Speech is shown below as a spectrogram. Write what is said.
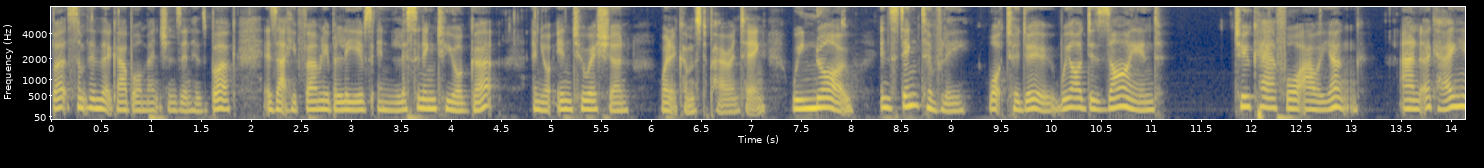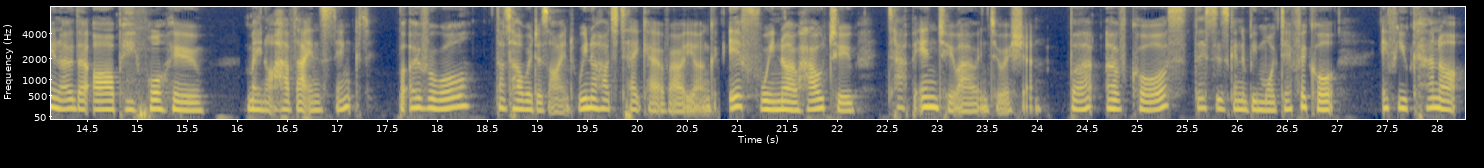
But something that Gabor mentions in his book is that he firmly believes in listening to your gut and your intuition when it comes to parenting. We know instinctively what to do. We are designed to care for our young. And okay, you know, there are people who may not have that instinct, but overall, that's how we're designed. We know how to take care of our young if we know how to tap into our intuition. But of course, this is going to be more difficult if you cannot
